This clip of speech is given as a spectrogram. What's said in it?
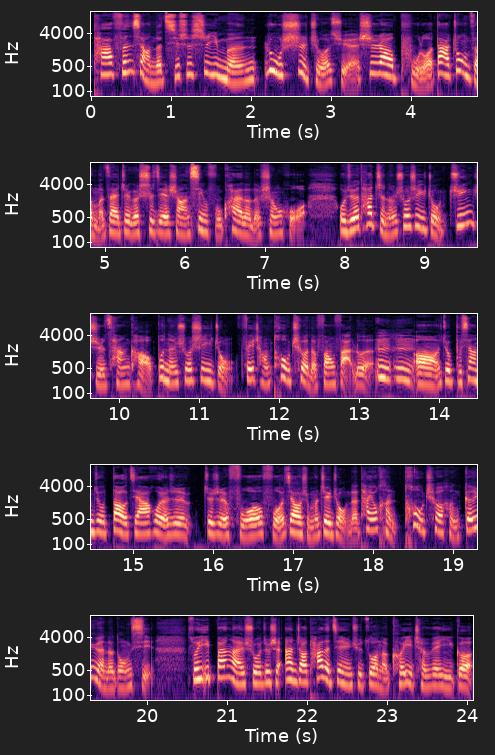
他分享的其实是一门入世哲学，是让普罗大众怎么在这个世界上幸福快乐的生活。我觉得他只能说是一种均值参考，不能说是一种非常透彻的方法论。嗯嗯，哦，就不像就道家或者是就是佛佛教什么这种的，它有很透彻、很根源的东西。所以一般来说，就是按照他的建议去做呢，可以成为一个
